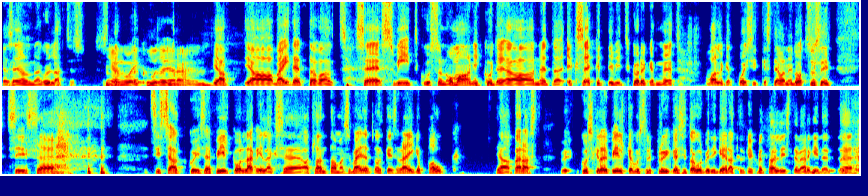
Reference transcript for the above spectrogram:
ja see ei olnud nagu üllatus. Young Way kuulai ära. jah, ja väidetavalt see suite, kus on omanikud ja need executive'id, kõrged need valged poisid, kes teevad neid otsuseid, siis äh, siis sealt, kui see field goal läbi läks äh, Atlanta omas, väidetavalt käis räige pauk ja pärast kuskil oli pilt ka, kus olid prügikassid tagurpidi keeratud kõik metallist ja värgid, et äh,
